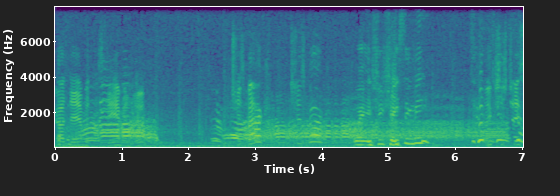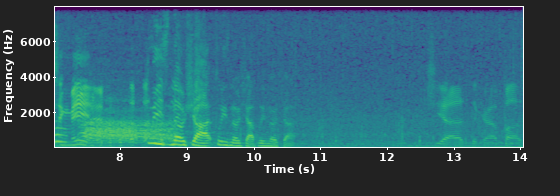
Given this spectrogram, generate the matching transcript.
God damn it, this game, dude. She's back! She's back! Wait, is she chasing me? I think she's chasing me, dude. Please no shot. Please no shot. Please no shot. she has the grandpa's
